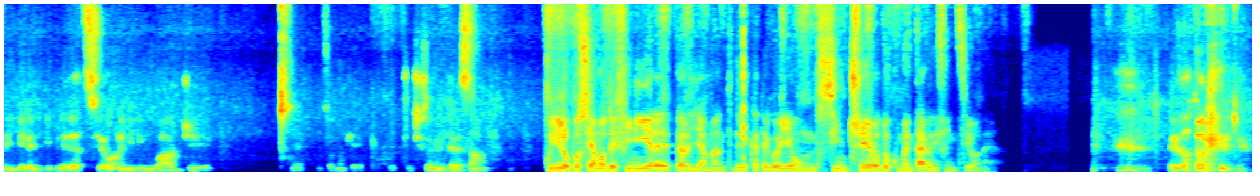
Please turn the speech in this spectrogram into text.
ibridazione di linguaggi eh, insomma, che, che ci sono interessanti. Quindi lo possiamo definire, per gli amanti delle categorie, un sincero documentario di finzione. Esattamente.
